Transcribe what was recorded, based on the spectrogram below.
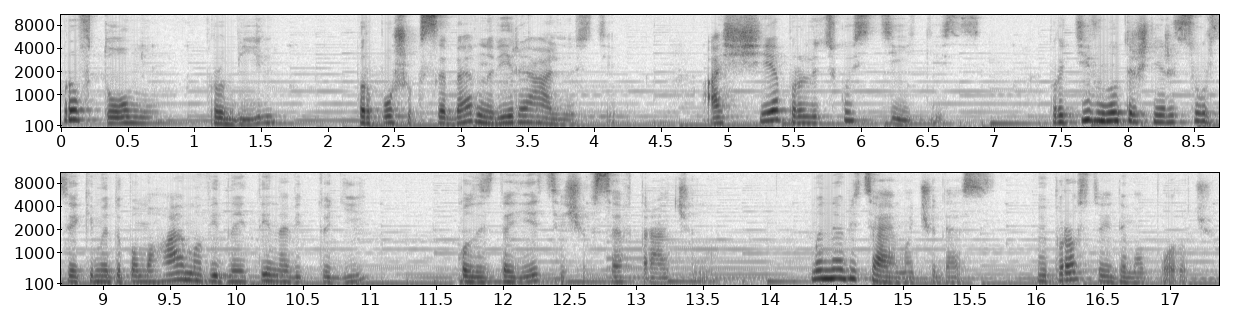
про втому, про біль, про пошук себе в новій реальності а ще про людську стійкість, про ті внутрішні ресурси, які ми допомагаємо віднайти навіть тоді, коли здається, що все втрачено. Ми не обіцяємо чудес, ми просто йдемо поруч.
